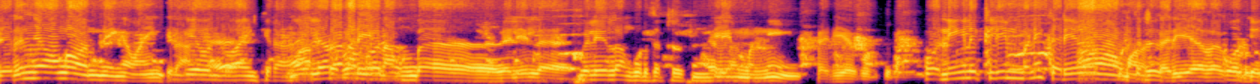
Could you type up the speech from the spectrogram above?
தெரிஞ்சவங்க வந்து இங்க இங்கே வாங்கிக்கிறாங்க வந்து வாங்கிக்கிறாங்க. மத்தபடி நம்ம வெளியில வெளியெல்லாம் கொடுத்துட்டு இருக்கீங்க க்ளீன் பண்ணி சரியா கொடுத்துருவோம். ஓ நீங்களே க்ளீன் பண்ணி கறியா ஆமா சரியா தான் ஓகே.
